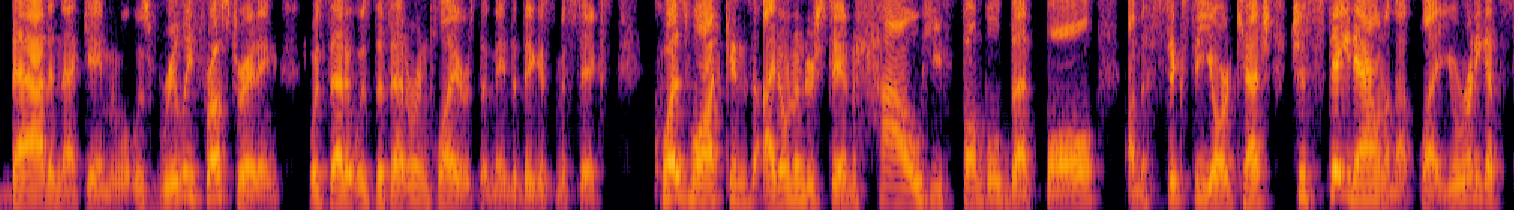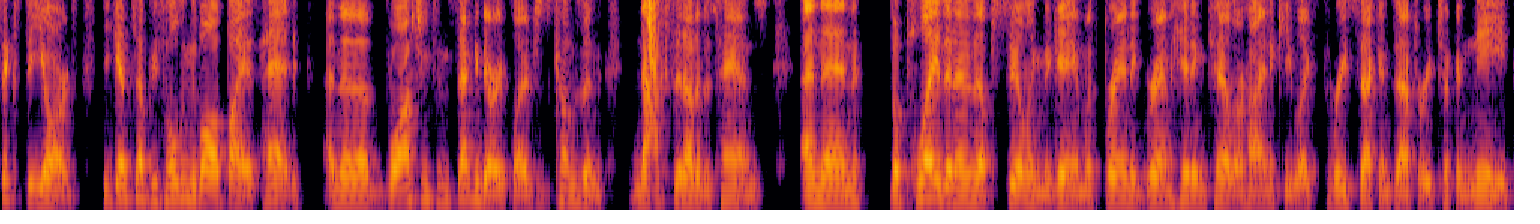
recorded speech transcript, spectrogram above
bad in that game. And what was really frustrating was that it was the veteran players that made the biggest mistakes. Quez Watkins, I don't understand how he fumbled that ball on the 60 yard catch. Just stay down on that play. You already got 60 yards. He gets up, he's holding the ball up by his head, and then a Washington secondary player just comes and knocks it out of his hands. And then the play that ended up sealing the game with Brandon Graham hitting Taylor Heinicke like three seconds after he took a knee,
